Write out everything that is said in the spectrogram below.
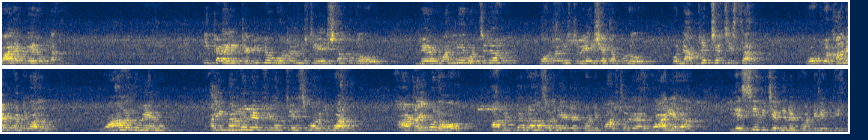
భార్య పేరు ఉన్నది. ఇక్కడ ఈ టెంటేటివ్ ఓటర్ లిస్ట్ వేసినప్పుడు మేము మళ్ళీ ఒరిజినల్ ఓటర్ లిస్ట్ వేసేటప్పుడు కొన్ని అబ్జెక్షన్స్ ఇస్తారు. ఓట్లు రానటువంటి వాళ్ళకు వాళ్ళను మేము అవి మళ్ళీ మేము ఫిలప్ చేసి వాళ్ళకి ఇవ్వాలి. ఆ టైంలో ఆ విక్టర్రాజు అనేటటువంటి మాస్టర్ గారి భార్య ఎస్సీకి చెందినటువంటి వ్యక్తి.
